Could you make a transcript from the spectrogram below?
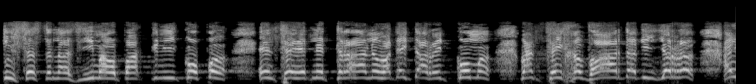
toe suster Nazima op haar knie koppe en sy het net trane wat uit haar uitkom want sy gewaar dat die Here hy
